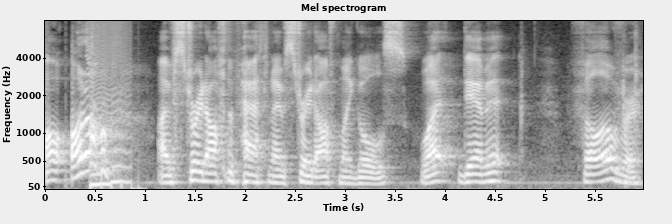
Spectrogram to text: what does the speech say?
Oh, oh no! I've strayed off the path and I've strayed off my goals. What? Damn it. Fell over.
